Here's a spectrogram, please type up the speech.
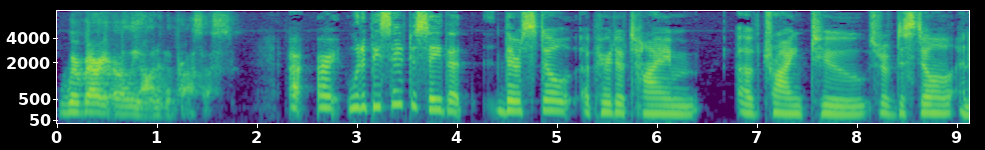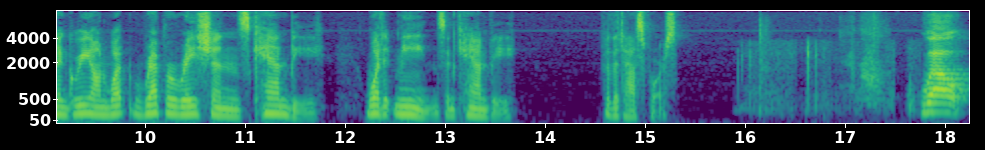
we're very early on in the process. Would it be safe to say that there's still a period of time of trying to sort of distill and agree on what reparations can be, what it means and can be for the task force? Well,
